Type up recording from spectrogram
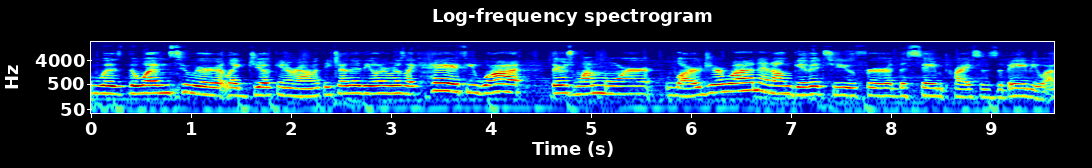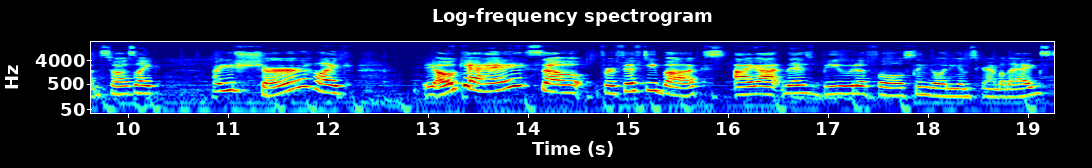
was the ones who were like joking around with each other. The owner was like, hey, if you want, there's one more larger one and I'll give it to you for the same price as the baby one. So I was like, are you sure? Like, okay. So for 50 bucks, I got this beautiful Syngonium scrambled eggs.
